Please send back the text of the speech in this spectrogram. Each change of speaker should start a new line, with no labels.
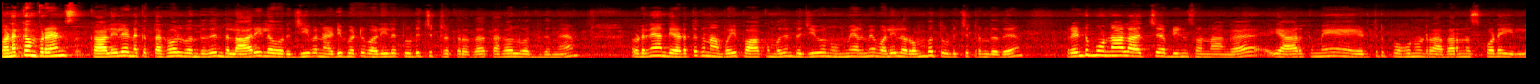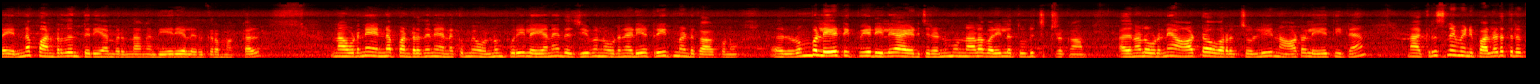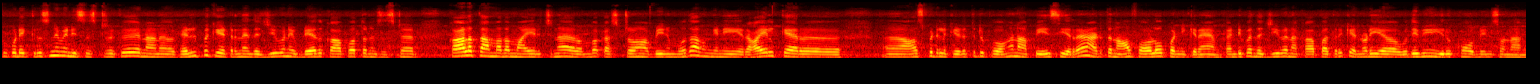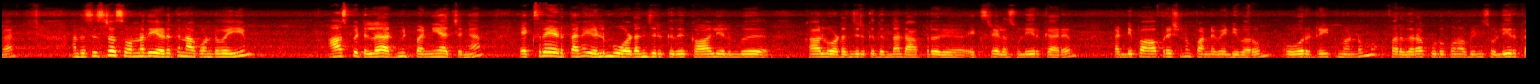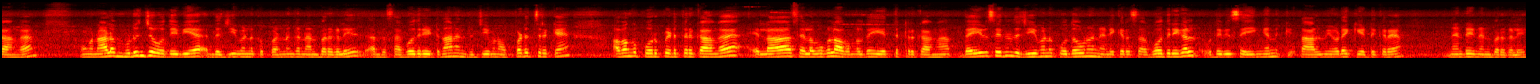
வணக்கம் ஃப்ரெண்ட்ஸ் காலையில் எனக்கு தகவல் வந்தது இந்த லாரியில் ஒரு ஜீவன் அடிபட்டு வழியில் துடிச்சிட்ருக்கிறதா தகவல் வந்ததுங்க. உடனே அந்த இடத்துக்கு நான் போய் பார்க்கும்போது இந்த ஜீவன் உண்மையாலுமே வழியில் ரொம்ப துடிச்சிட்டு இருந்தது. ரெண்டு மூணு நாள் ஆச்சு அப்படின்னு சொன்னாங்க. யாருக்குமே எடுத்துகிட்டு போகணுன்ற அவேர்னஸ் கூட இல்லை. என்ன பண்ணுறதுன்னு தெரியாமல் இருந்தாங்க அந்த ஏரியாவில் இருக்கிற மக்கள். நான் உடனே என்ன பண்ணுறதுன்னு எனக்குமே ஒன்றும் புரியல. ஏன்னா இந்த ஜீவன் உடனடியாக ட்ரீட்மெண்ட்டுக்கு ஆக்கணும். ரொம்ப லேட் இப்பயே டிலே ஆகிடுச்சு ரெண்டு மூணு நாளாக வழியில் துடிச்சிட்டு இருக்கான். அதனால் உடனே ஆட்டோ வர சொல்லி நான் ஆட்டோவில் ஏற்றிட்டேன் நான் கிருஷ்ணவேணி பல்லடத்தில் இருக்கக்கூடிய கிருஷ்ணவேணி சிஸ்டருக்கு நான் ஹெல்ப் கேட்டிருந்தேன். இந்த ஜீவனை எப்படியாவது காப்பாற்றணும் சிஸ்டர் காலதாமதம் ஆயிருச்சுன்னா ரொம்ப கஷ்டம் அப்படின்னும் போது அவங்க நீ ராயல் கேர் ஹாஸ்பிட்டலுக்கு எடுத்துகிட்டு போங்க. நான் பேசிடுறேன். அடுத்து நான் ஃபாலோ பண்ணிக்கிறேன். கண்டிப்பாக இந்த ஜீவனை காப்பாற்றுறதுக்கு என்னுடைய உதவியும் இருக்கும் அப்படின்னு சொன்னாங்க. அந்த சிஸ்டர் சொன்னதை எடுத்து நான் கொண்டு போய் ஹாஸ்பிட்டலில் அட்மிட் பண்ணியாச்சுங்க. எக்ஸ்ரே எடுத்தாங்க எலும்பு உடஞ்சிருக்குது கால் எலும்பு கால் உடஞ்சிருக்குதுன்னு தான் டாக்டர் எக்ஸ்ரேல சொல்லியிருக்காரு. கண்டிப்பாக ஆப்ரேஷனும் பண்ண வேண்டி வரும். ஒவ்வொரு ட்ரீட்மெண்ட்டும் ஃபர்தராக கொடுக்கணும் அப்படின்னு சொல்லியிருக்காங்க. உங்களால் முடிஞ்ச உதவியை அந்த ஜீவனுக்கு பண்ணுங்கள் நண்பர்களே. அந்த சகோதரிகிட்ட தான் இந்த ஜீவனை ஒப்படைச்சிருக்கேன். அவங்க பொறுப்பெடுத்திருக்காங்க. எல்லா செலவுகளும் அவங்கள தான் ஏற்றுட்ருக்காங்க தயவுசெய்து இந்த ஜீவனுக்கு உதவணும்னு நினைக்கிற சகோதரிகள் உதவி செய்யுங்கன்னு கே- தாழ்மையோட கேட்டுக்கிறேன். நன்றி நண்பர்களே.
